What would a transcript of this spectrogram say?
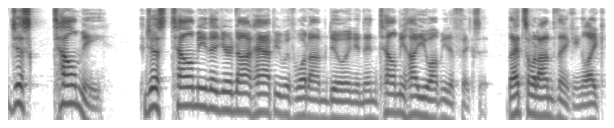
just tell me. Just tell me that you're not happy with what i'm doing and then tell me how you want me to fix it. That's what i'm thinking. Like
